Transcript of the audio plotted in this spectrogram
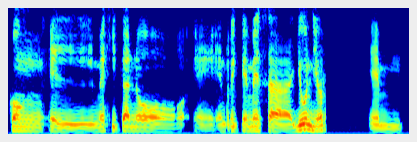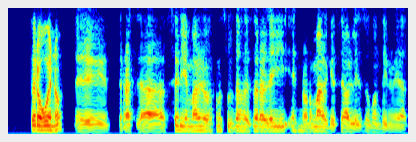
con el mexicano eh, Enrique Mesa Jr. Em, pero bueno, eh, tras la serie de malos resultados de Sara Ley, es normal que se hable de su continuidad.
